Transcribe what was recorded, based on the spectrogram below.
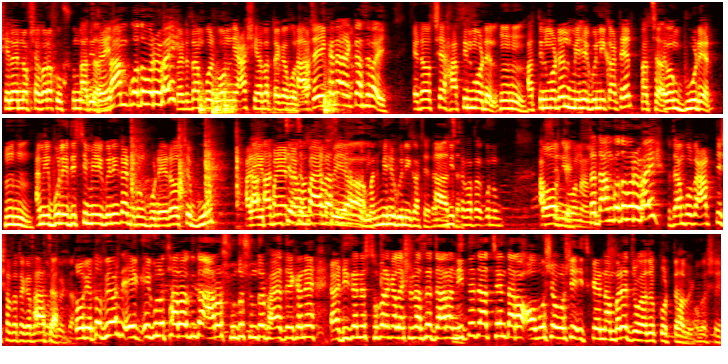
সেলাই নকশা করা খুব সুন্দর আচ্ছা দাম কত পড়বে ভাই এটার দাম পড়বে অনলি আশি হাজার টাকা পড়বে। আচ্ছা এখানে আরেকটা আছে ভাই। এটা হচ্ছে Hatil model. Hatil model mahogany কাঠের আচ্ছা। এবং হুম আমি বলে দিচ্ছি মেহেগুনি কাঠ এবং বুডের এটা হচ্ছে বুট আর এই পায়াটা হচ্ছে পায়াটা। মানে মেহগুনি কাঠের। আচ্ছা। মিথ্যা কথা কোনো দাম কত পড়বে ভাই? দাম পড়বে আটত্রিশ হাজার টাকা আচ্ছা। ওকে তো ভিউয়ার্স এগুলো ছাড়াও কিন্তু আরও সুন্দর সুন্দর ভাইয়াদের এখানে ডিজাইনের সুপার কালেকশন আছে। যারা নিতে যাচ্ছেন তারা অবশ্যই অবশ্যই স্ক্রিন নাম্বারে যোগাযোগ করতে হবে। অবশ্যই।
